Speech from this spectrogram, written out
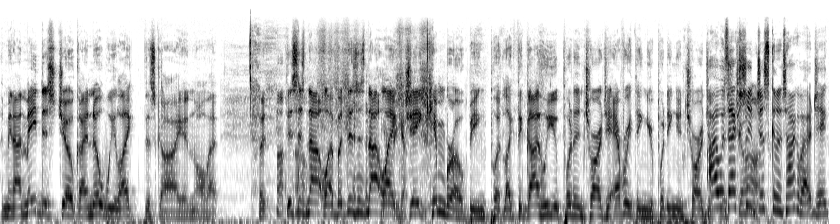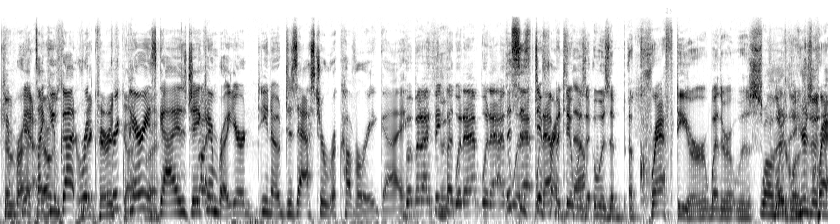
I mean, I made this joke. I know we like this guy and all that, but this is not. li- But this is not like Jay Kimbrough being put like the guy who you put in charge of everything. You're putting in charge of. I was this actually job. just going to talk about Jay Kimbrough. yeah, it's like you've got Rick Rick, Perry's guy, guy right. is Jay Right. Kimbrough. You're you know disaster recovery guy. But, but I think what, Ab, what, Ab, This what, is Ab- what different, Abbott did was it was a, a craftier, whether it was Well, there- political, was here's a another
